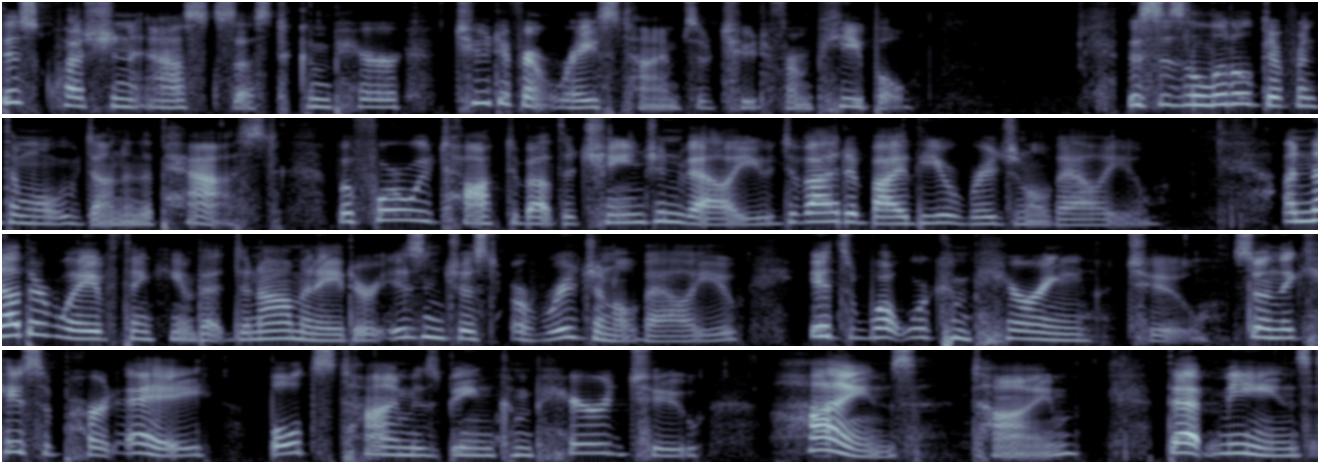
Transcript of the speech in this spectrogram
This question asks us to compare two different race times of two different people. This is a little different than what we've done in the past. Before we've talked about the change in value divided by the original value. Another way of thinking of that denominator isn't just original value, it's what we're comparing to. So in the case of part A, Bolt's time is being compared to Hines' time. That means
